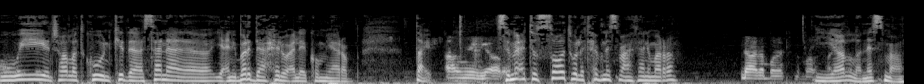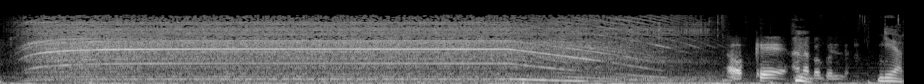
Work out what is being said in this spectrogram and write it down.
وإن شاء الله تكون كذا سنة يعني بردها حلو عليكم يا رب. طيب. آمين يا رب. سمعت الصوت ولا تحب نسمعه ثاني مرة؟ لا لا ما نسمع. مرة. يلا نسمعه. okay أنا بقول لك. يلا.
